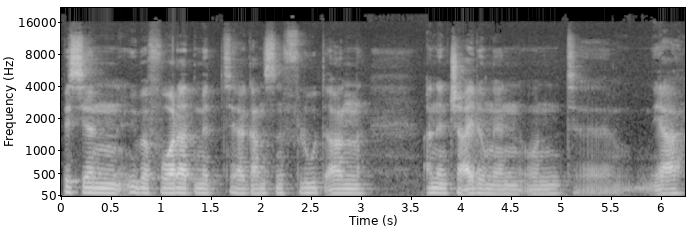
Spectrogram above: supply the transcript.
bisschen überfordert mit der ganzen Flut an, an Entscheidungen und äh, ja,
